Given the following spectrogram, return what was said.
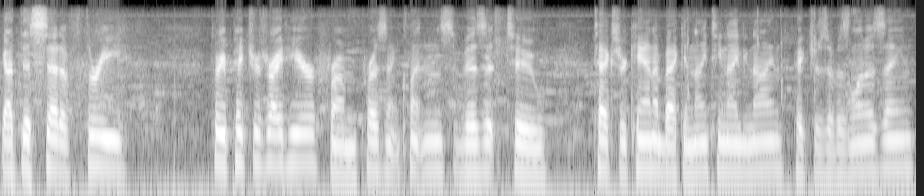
Got this set of three three pictures right here from President Clinton's visit to Texarkana back in 1999. Pictures of his limousine.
